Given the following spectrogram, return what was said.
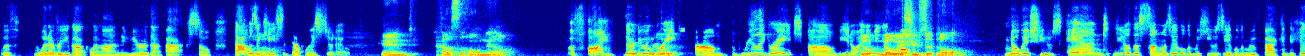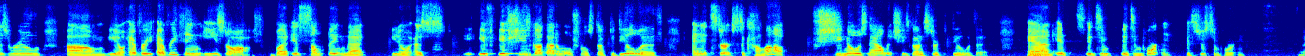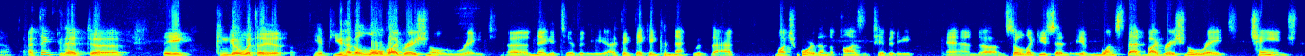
with whatever you got going on. And they mirror that back. So that was wow. a case that definitely stood out. And how's the home now fine. They're doing really? great. Um really great. Um you know no, I mean, no issues at all? No issues. And you know the son was able to he was able to move back into his room. Um you know every everything eased off. But it's something that you know as if if she's got that emotional stuff to deal with and it starts to come up she knows now that she's got to start to deal with it. Mm. and it's it's it's important. It's just important. Yeah. I think that uh, they can go with a if you have a low vibrational rate uh, negativity i think they can connect with that much more than the positivity. And uh, so like you said if once that vibrational rate changed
